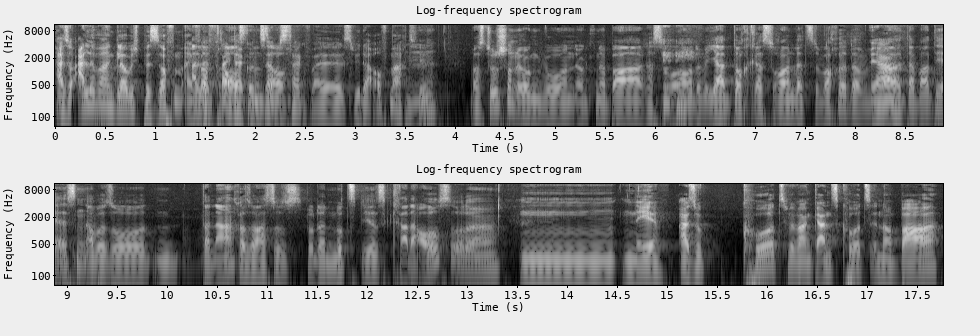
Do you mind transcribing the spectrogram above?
also alle waren, glaube ich, besoffen, einfach Alle Freitag und Samstag, weil es wieder aufmacht Mhm. hier. Warst du schon irgendwo in irgendeiner Bar, Restaurant? oder, ja, doch, Restaurant letzte Woche, da, Ja. war, da wart ihr essen, aber so danach, also hast du es, oder nutzt ihr es gerade aus, oder? Mm, nee, also kurz, wir waren ganz kurz in einer Bar.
